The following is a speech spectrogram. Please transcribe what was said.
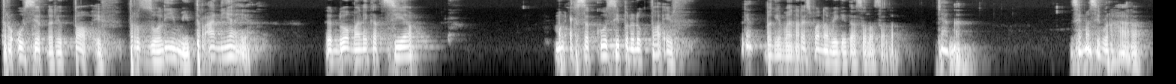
terusir dari Taif, terzolimi, teraniaya, dan dua malaikat siap mengeksekusi penduduk Taif. Lihat bagaimana respon Nabi kita Sallallahu Jangan. Saya masih berharap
